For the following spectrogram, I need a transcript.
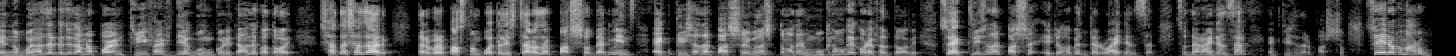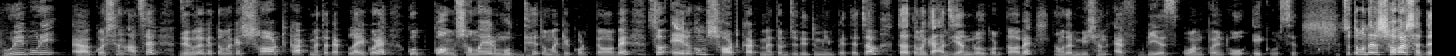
এই নব্বই হাজারকে যদি আমরা পয়েন্ট থ্রি ফাইভ দিয়ে গুণ করি, তাহলে কত হয়? সাতাশ হাজার, তারপরে পাঁচ নম্বর পঁয়তাল্লিশ, চার হাজার পাঁচশো। দ্যাট মিনস একত্রিশ হাজার পাঁচশো, এগুলো তোমাদের মুখে মুখে করে ফেলতে হবে। সো একত্রিশ হাজার পাঁচশো, এটা হবে the right answer so the right answer একত্রিশ হাজার পাঁচশো। সো এরকম আরও ভুরি ভুরি কোয়েশ্চেন আছে, যেগুলোকে তোমাকে শর্টকাট মেথড অ্যাপ্লাই করে খুব কম সময়ের মধ্যে তোমাকে করতে হবে। সো এইরকম শর্টকাট মেথড যদি তুমি পেতে চাও, তাহলে তোমাকে আজই এনরোল করতে হবে আমাদের mission F BS one point ও এই কোর্সে সো তোমাদের সবার সাথে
